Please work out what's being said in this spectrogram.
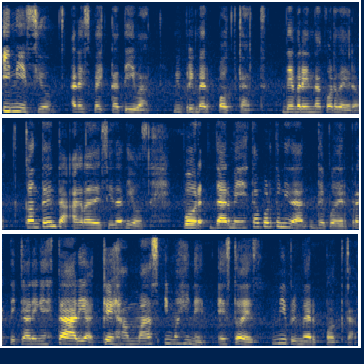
Inicio a la expectativa, mi primer podcast de Brenda Cordero. Contenta, agradecida a Dios por darme esta oportunidad de poder practicar en esta área que jamás imaginé. Esto es mi primer podcast,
